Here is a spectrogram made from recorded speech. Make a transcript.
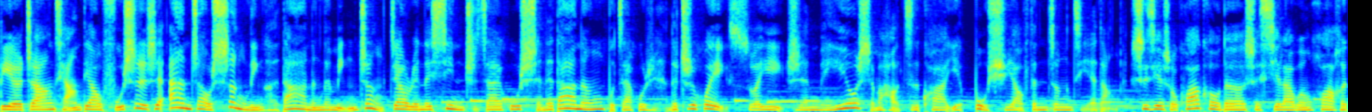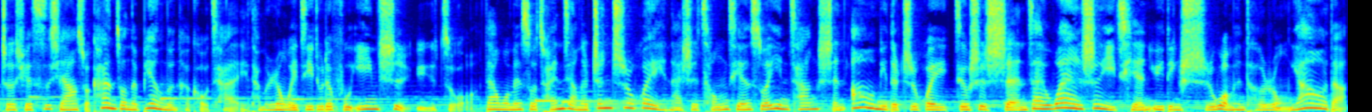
第二章强调服饰是按照圣灵和大能的明证，叫人的信只在乎神的大能，不在乎人的智慧。所以人没有什么好自夸，也不需要纷争结党。世界所夸口的是希腊文化和哲学思想所看重的辩论和口才，他们认为基督的福音是愚拙。但我们所传讲的真智慧，乃是从前所隐藏神奥秘的智慧，就是神在万事以前预定使我们得荣耀的。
